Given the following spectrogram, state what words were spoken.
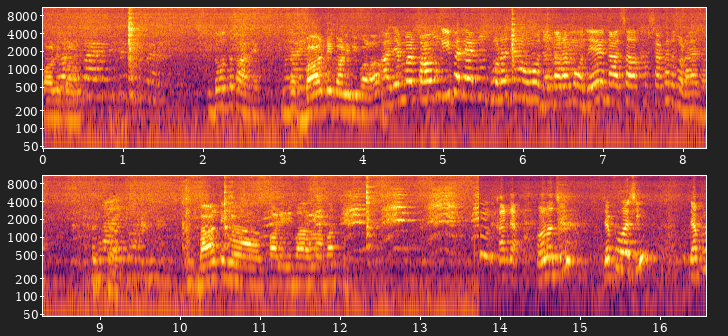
ਪਾਣੀ ਪਾ ਲਓ ਦੁੱਧ ਪਾ ਕੇ। ਬਾਲਟੀ ਪਾਣੀ ਦੀ ਵਾਲਾ। ਅਜੇ ਮੈਂ ਪਾਉਂਗੀ ਪਰ ਇਹਨੂੰ ਥੋੜਾ ਜਿਹਾ ਹੋ ਜਾ ਨਰਮ ਹੋ ਜਾਏ ਨਾ ਸਖਤ ਸਖਤ ਬੜਾ ਹੈਗਾ ਬਾਲਟੀ ਮਾ ਪਾਣੀ ਦੀ ਬਾਲ ਮਾ ਭਰਤੀ ਕਰ ਜਾ। ਹੁਣ ਅਸੀਂ ਜੱਪੂ ਅਸੀਂ ਜੱਪੂ।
